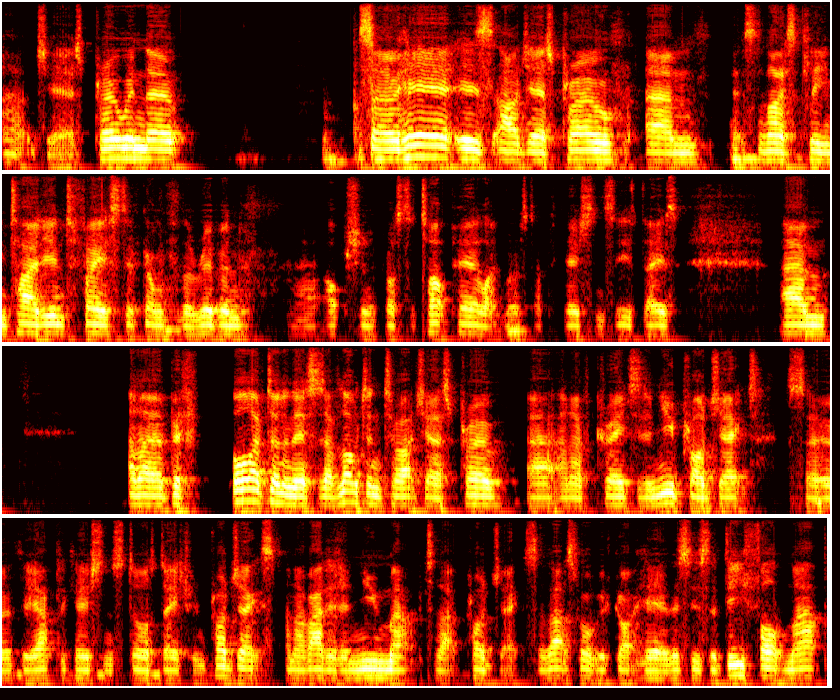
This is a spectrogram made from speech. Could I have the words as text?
ArcGIS Pro window. So here is ArcGIS Pro. Um, it's a nice, clean, tidy interface. They've gone for the ribbon uh, option across the top here, like most applications these days. Um, and I, all I've done in this is I've logged into ArcGIS Pro uh, and I've created a new project. So the application stores data in projects and I've added a new map to that project. So that's what we've got here. This is the default map.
